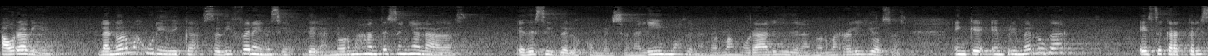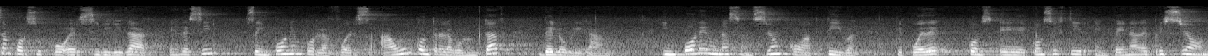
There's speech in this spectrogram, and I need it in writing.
Ahora bien, la norma jurídica se diferencia de las normas antes señaladas, es decir, de los convencionalismos, de las normas morales y de las normas religiosas, en que, en primer lugar, eh, se caracterizan por su coercibilidad, es decir, se imponen por la fuerza, aún contra la voluntad del obligado. Imponen una sanción coactiva que puede eh, consistir en pena de prisión,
